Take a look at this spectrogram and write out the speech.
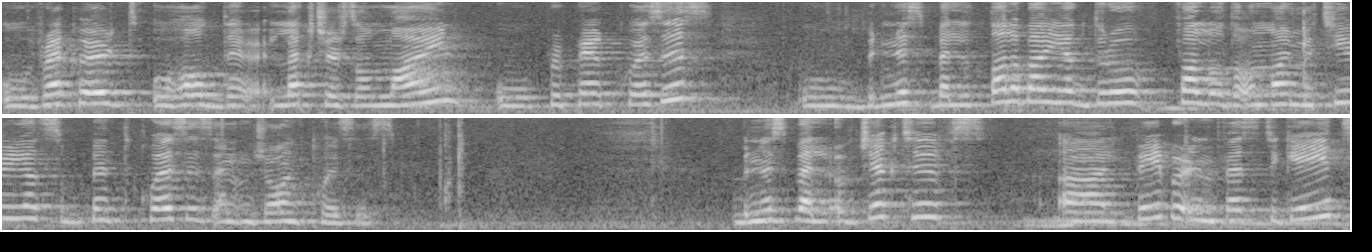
وريكورد وهولد lectures online وبريبير quizzes وبالنسبة للطلبة يقدروا follow the online material, submit and join quizzes. بالنسبة للobjectives uh, البيبر investigates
